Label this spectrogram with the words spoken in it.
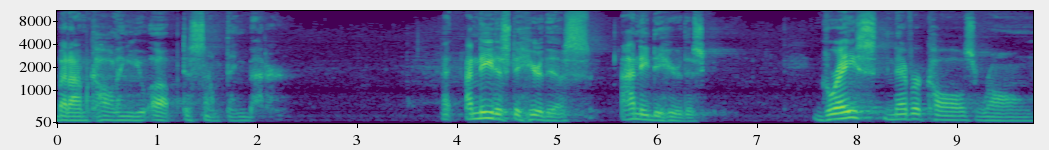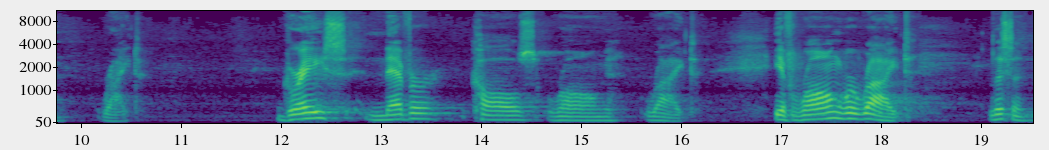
but I'm calling you up to something better. I need us to hear this. I need to hear this. Grace never calls wrong right. Grace never calls wrong right. If wrong were right, listen,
